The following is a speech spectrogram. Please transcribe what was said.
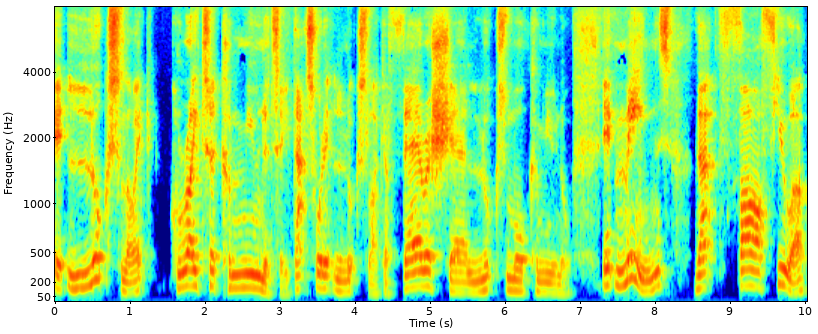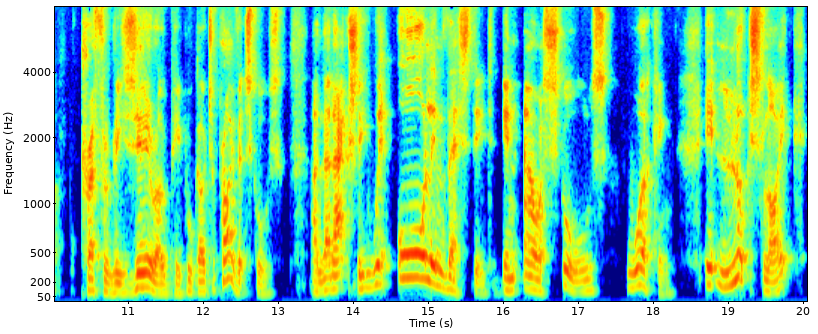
It looks like greater community. That's what it looks like. A fairer share looks more communal. It means that far fewer, preferably zero people, go to private schools, and that actually we're all invested in our schools working. It looks like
